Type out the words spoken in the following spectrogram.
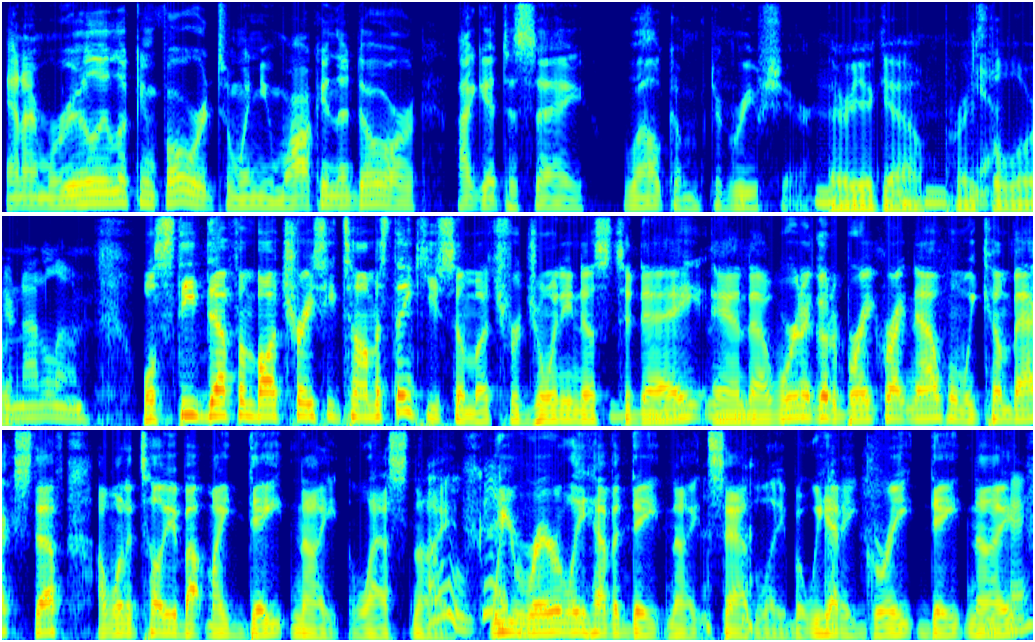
And I'm really looking forward to when you walk in the door, I get to say, Welcome to Grief Share. Mm-hmm. There you go. Mm-hmm. Praise Yeah, the Lord. You're not alone. Well, Steve Deffenbaugh, Tracy Thomas, thank you so much for joining us mm-hmm. today. And uh, we're going to go to break right now. When we come back, Steph, I want to tell you about my date night last night. Oh, good. We rarely have a date night, sadly, but we had a great date night, Okay.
